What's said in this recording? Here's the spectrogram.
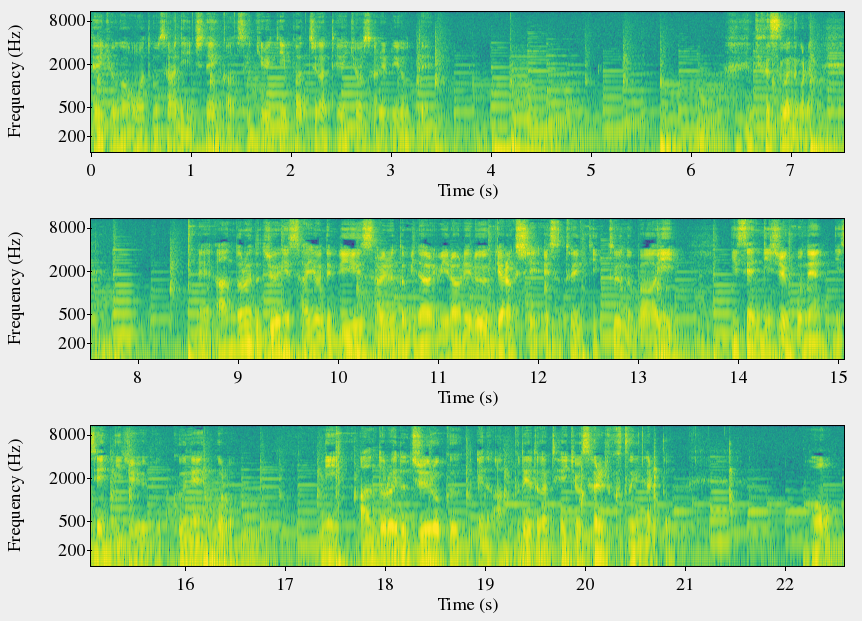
提供が終わってもさらに1年間セキュリティパッチが提供される予定。てかすごいねこれ。え Android 12採用でリリースされると見られる Galaxy S22 の場合2025年2026年頃に Android 16へのアップデートが提供されることになると。ほう。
